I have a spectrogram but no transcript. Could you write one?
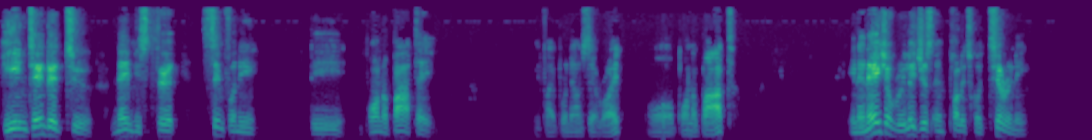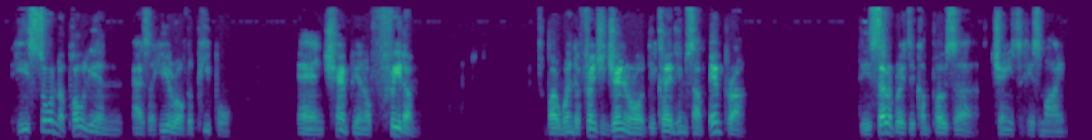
He intended to name his third symphony the Bonaparte, if I pronounce that right, or Bonaparte. In an age of religious and political tyranny, he saw Napoleon as a hero of the people and champion of freedom. But when the French general declared himself emperor, the celebrated composer changed his mind.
